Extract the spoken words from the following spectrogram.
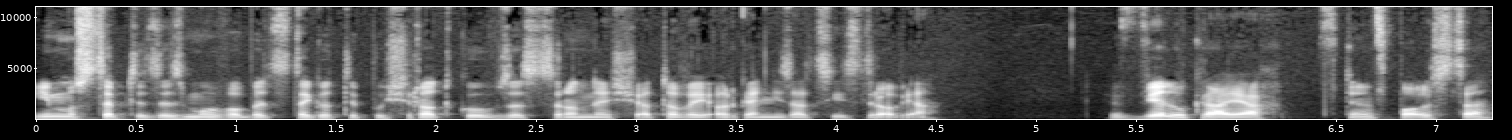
mimo sceptycyzmu wobec tego typu środków ze strony Światowej Organizacji Zdrowia. W wielu krajach, w tym w Polsce,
